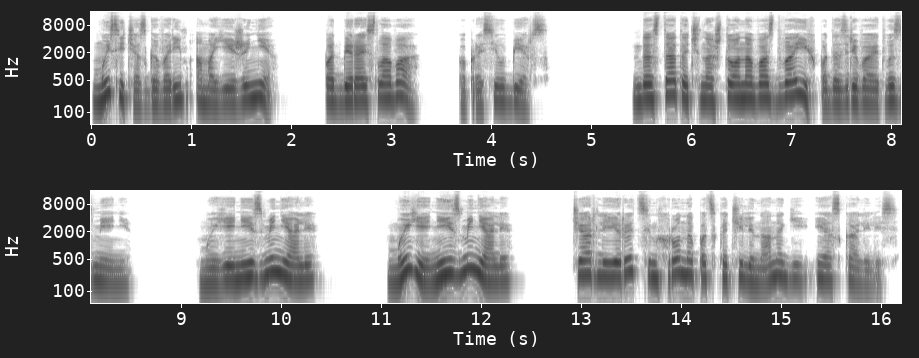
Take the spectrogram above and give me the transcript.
«Мы сейчас говорим о моей жене. Подбирай слова», — попросил Берс. «Достаточно, что она вас двоих подозревает в измене. Мы ей не изменяли. Мы ей не изменяли». Чарли и Ред синхронно подскочили на ноги и оскалились.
